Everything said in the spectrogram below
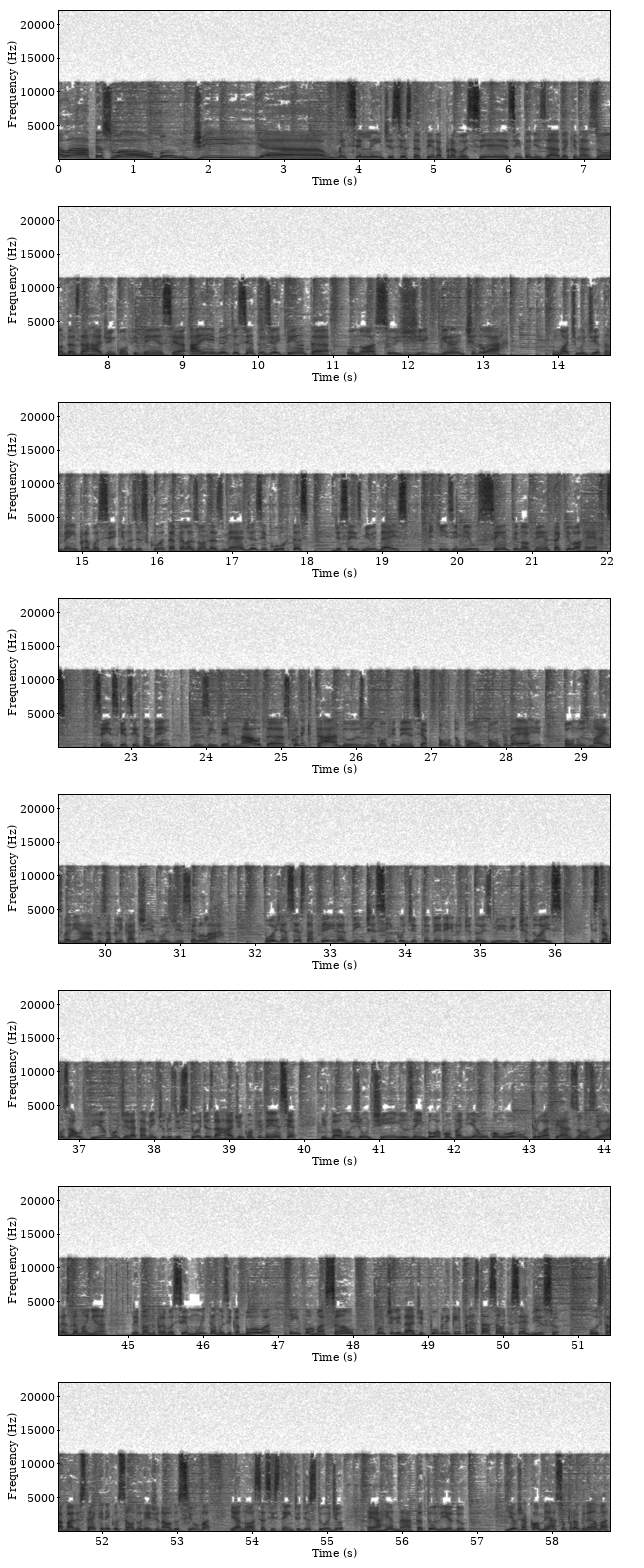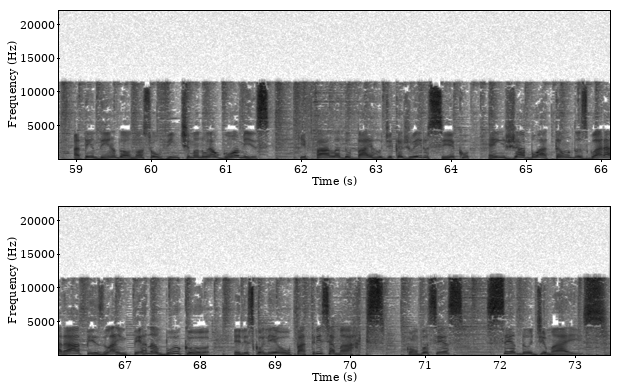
Diga lá, pessoal, bom dia! Uma excelente sexta-feira para você, sintonizado aqui nas ondas da Rádio Inconfidência, AM 880, o nosso gigante do ar. Um ótimo dia também para você que nos escuta pelas ondas médias e curtas de 6.010 e 15.190 kHz. Sem esquecer também dos internautas conectados no inconfidencia.com.br ou nos mais variados aplicativos de celular. Hoje é sexta-feira, 25 de fevereiro de 2022. Estamos ao vivo, diretamente dos estúdios da Rádio Inconfidência e vamos juntinhos, em boa companhia um com o outro, até às 11 horas da manhã, levando para você muita música boa, informação, utilidade pública e prestação de serviço. Os trabalhos técnicos são do Reginaldo Silva e a nossa assistente de estúdio é a Renata Toledo. E eu já começo o programa atendendo ao nosso ouvinte Manuel Gomes, que fala do bairro de Cajueiro Seco, em Jaboatão dos Guararapes, lá em Pernambuco. Ele escolheu Patrícia Marques. Com vocês, Cedo Demais.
